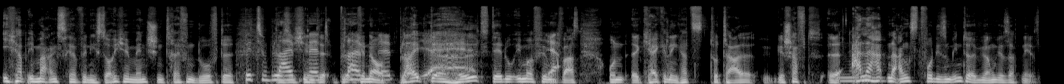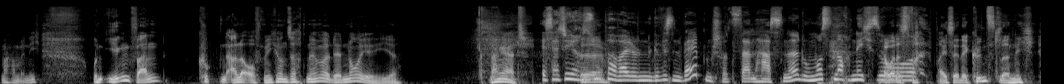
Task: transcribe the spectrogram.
ich habe immer Angst gehabt, wenn ich solche Menschen treffen durfte. Bitte bleib nett, bleib genau, nett. bleib der Ja. Held, der du immer für Ja. mich warst. Und äh, Kerkeling hat es total geschafft. Äh, Alle hatten Angst vor diesem Interview, haben gesagt, nee, das machen wir nicht. Und irgendwann guckten alle auf mich und sagten, hör mal, der Neue hier. Mangert. Ist natürlich auch super, weil du einen gewissen Welpenschutz dann hast, ne? Du musst noch nicht so. Aber das weiß ja der Künstler nicht.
